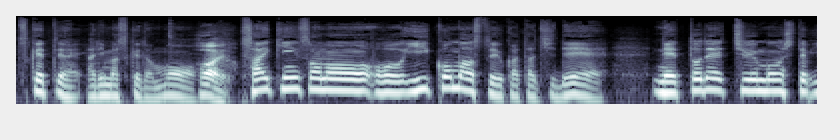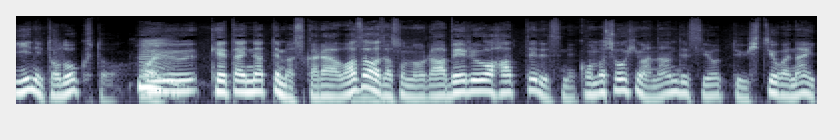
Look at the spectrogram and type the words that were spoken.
つけてありますけども、はい。最近その e コマースという形でネットで注文して家に届くという形態になってますから、わざわざそのラベルを貼ってですねこの商品は何ですよっていう必要がない。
